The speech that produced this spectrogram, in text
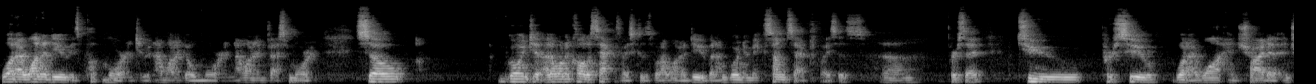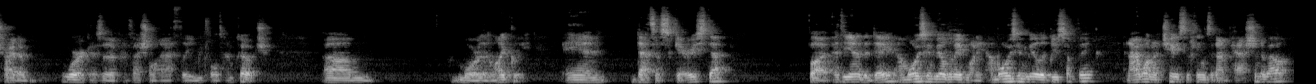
What I want to do is put more into it. I want to go more and I want to invest more in. So going to, I don't want to call it a sacrifice because it's what I want to do, but I'm going to make some sacrifices, uh, per se, to pursue what I want and try to, and try to work as a professional athlete and full-time coach. Um, more than likely. And that's a scary step. But at the end of the day, I'm always going to be able to make money. I'm always going to be able to do something, and I want to chase the things that I'm passionate about.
